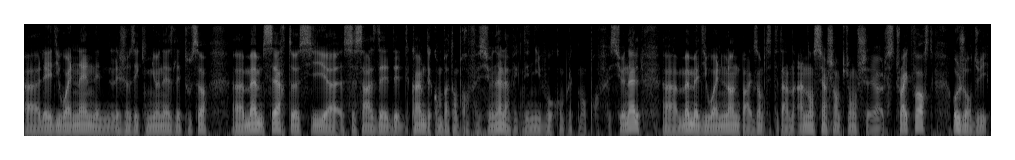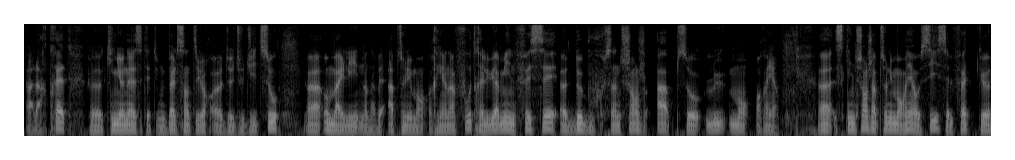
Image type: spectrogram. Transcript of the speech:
euh, les Eddie Wineland, les, José Quiñones, les tout ça. Euh, même certes, si euh, ça reste quand même des combattants professionnels avec des niveaux complètement professionnels. même Eddie Wineland, par exemple, c'était un, ancien champion chez Strikeforce, aujourd'hui à la retraite. Quiñones était une belle ceinture de Jiu-Jitsu. O'Malley n'en avait absolument rien à foutre et lui a mis une fessée debout. Ça ne change absolument rien. Ce qui ne change absolument rien aussi, c'est le fait que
